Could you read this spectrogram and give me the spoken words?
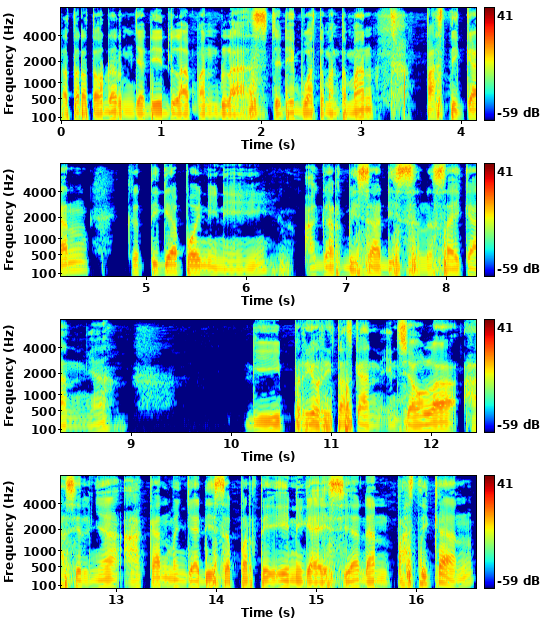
Rata-rata order menjadi 18. Jadi buat teman-teman pastikan ketiga poin ini agar bisa diselesaikan ya diprioritaskan insya Allah hasilnya akan menjadi seperti ini guys ya dan pastikan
